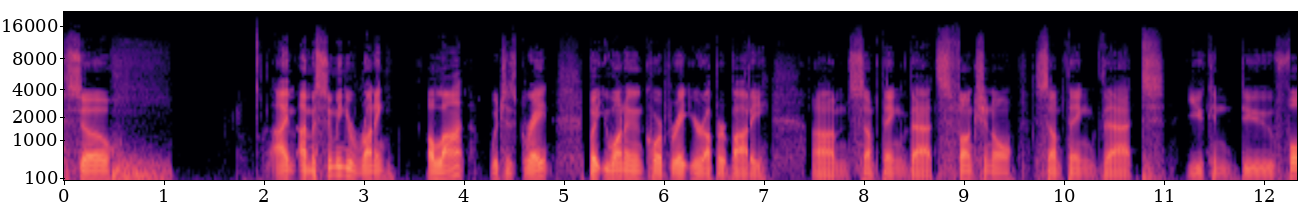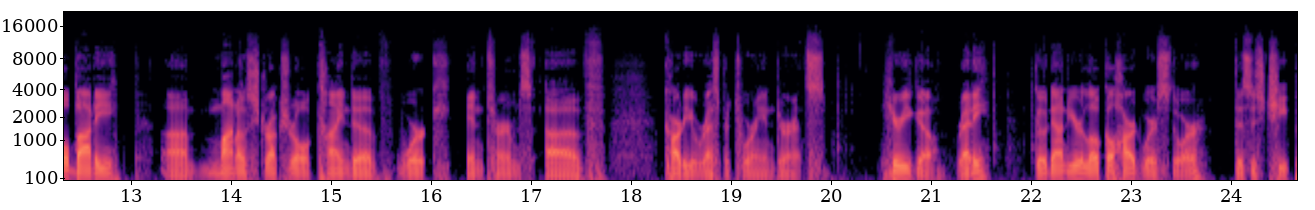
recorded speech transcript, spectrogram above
so I'm I'm assuming you're running a lot, which is great, but you want to incorporate your upper body, um, something that's functional, something that you can do full body, um, monostructural kind of work in terms of cardiorespiratory endurance. Here you go. Ready? Go down to your local hardware store. This is cheap.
